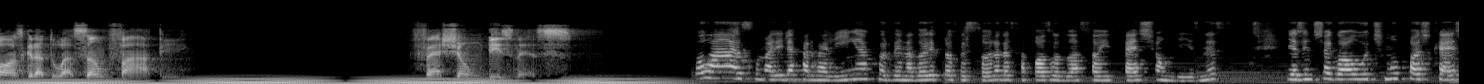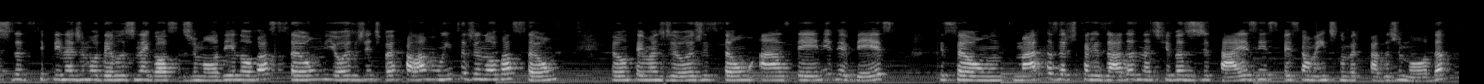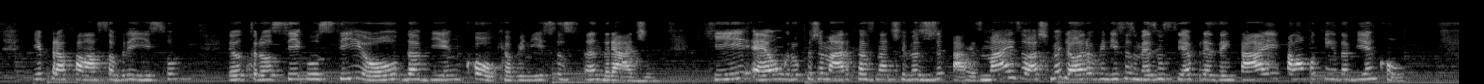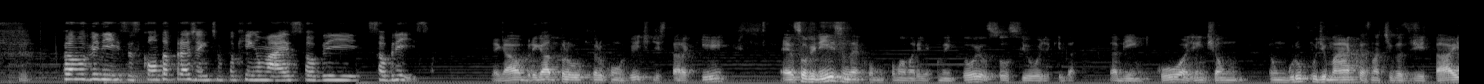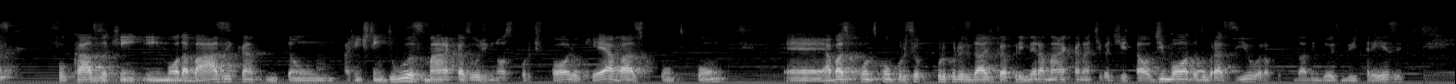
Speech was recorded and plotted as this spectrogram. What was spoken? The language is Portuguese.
Pós-graduação FAP. Fashion Business. Olá, eu sou Marília Carvalhinha, coordenadora e professora dessa pós-graduação em Fashion Business. E a gente chegou ao último podcast da disciplina de modelos de negócios de moda e inovação. E hoje a gente vai falar muito de inovação. Então, o tema de hoje são as DNVBs, que são marcas verticalizadas nativas digitais e especialmente no mercado de moda. E para falar sobre isso, eu trouxe o CEO da Bianco, que é o Vinícius Andrade, que é um grupo de marcas nativas digitais. Mas eu acho melhor o Vinícius mesmo se apresentar e falar um pouquinho da Bianco. Vamos, Vinícius, conta pra gente um pouquinho mais sobre, sobre isso. Legal, obrigado pelo, pelo convite de estar aqui. É, eu sou Vinícius, né, como, como a Marília comentou, eu sou CEO hoje aqui da, da Bienco. A gente é um, é um grupo de marcas nativas digitais focados aqui em, em, moda básica. Então, a gente tem duas marcas hoje em nosso portfólio, que é a Básico.com. É, a Básico.com, por, por, curiosidade, foi a primeira marca nativa digital de moda do Brasil. Ela foi fundada em 2013.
